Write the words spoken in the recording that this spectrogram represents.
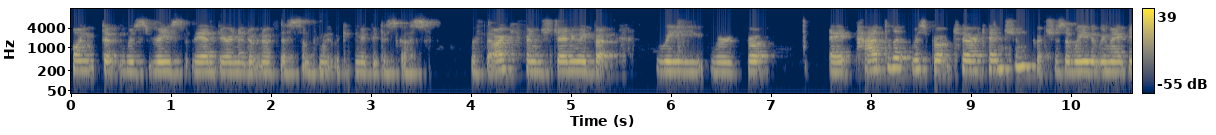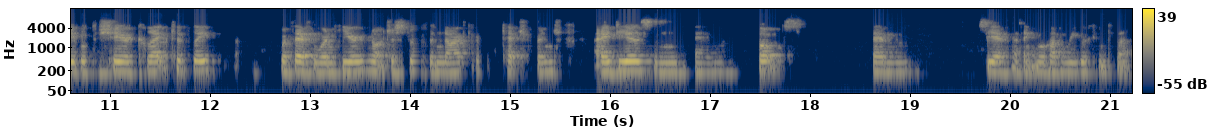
point that was raised at the end there, and I don't know if this is something that we can maybe discuss with the ArchiFringe generally, but we were brought, uh, Padlet was brought to our attention, which is a way that we might be able to share collectively with everyone here, not just within the architecture fringe, ideas and um, thoughts. Um, so yeah, I think we'll have a wee look into that.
